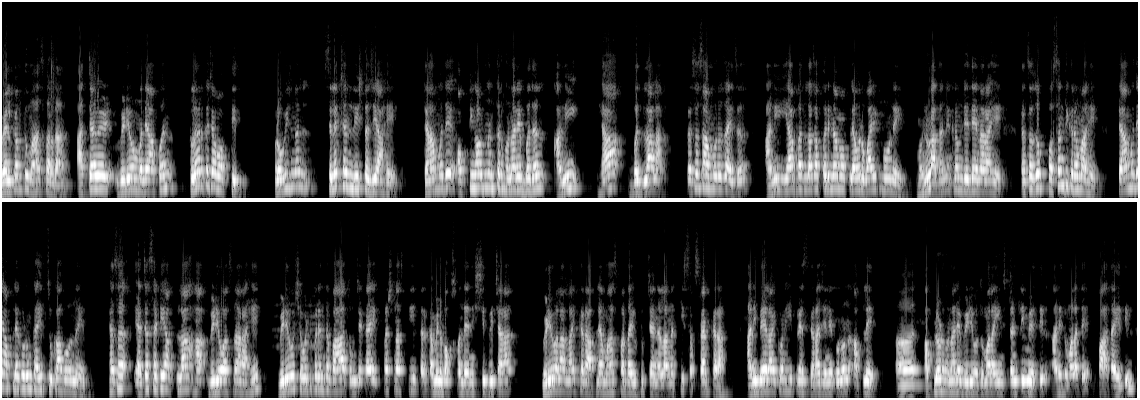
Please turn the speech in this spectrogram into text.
Welcome to महास्पर्धा आजच्या व्हिडिओमध्ये आपण क्लर्कच्या बाबतीत प्रोव्हिजनल सिलेक्शन लिस्ट जी आहे त्यामध्ये ऑप्टिंग आउट नंतर होणारे बदल आणि ह्या बदलाला कसं सामोरं जायचं आणि या बदलाचा परिणाम आपल्यावर वाईट होऊ नये म्हणून प्राधान्यक्रम जे देणार आहे त्याचा जो पसंतीक्रम आहे त्यामध्ये आपल्याकडून काही चुका होऊ नयेत. ह्याचा याच्यासाठी आपला हा व्हिडिओ असणार आहे. व्हिडिओ शेवटपर्यंत पहा. तुमचे काही प्रश्न असतील तर कमेंट बॉक्समध्ये निश्चित विचारा. व्हिडिओला लाईक करा. आपल्या महास्पर्धा युट्यूब चॅनलला नक्की सबस्क्राईब करा. आणि बेल आयकॉन ही प्रेस करा जेणेकरून आपले अपलोड होणारे व्हिडिओ तुम्हाला इन्स्टंटली मिळतील आणि तुम्हाला ते पाहता येतील.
